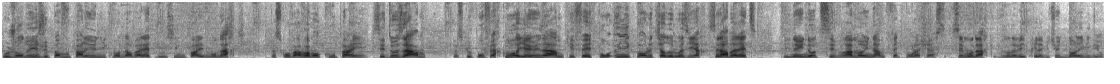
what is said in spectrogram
Aujourd'hui, je vais pas vous parler uniquement de l'arbalète, je vais aussi vous parler de mon arc parce qu'on va vraiment comparer ces deux armes. Parce que pour faire court, il y a une arme qui est faite pour uniquement le tir de loisir, c'est l'arbalète. Il y en a une autre, c'est vraiment une arme faite pour la chasse, c'est mon arc, vous en avez pris l'habitude dans les vidéos.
